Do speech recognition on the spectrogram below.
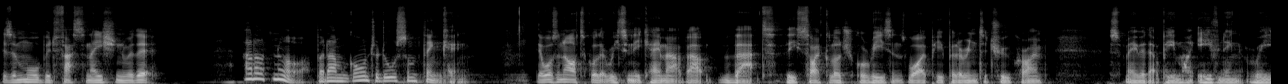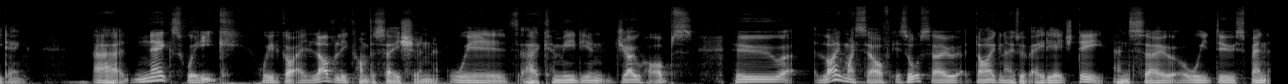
There's a morbid fascination with it. I don't know, but I'm going to do some thinking. There was an article that recently came out about that, the psychological reasons why people are into true crime. So maybe that'll be my evening reading. Uh, next week, we've got a lovely conversation with uh, comedian Joe Hobbs, who, like myself, is also diagnosed with ADHD. And so we do spend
